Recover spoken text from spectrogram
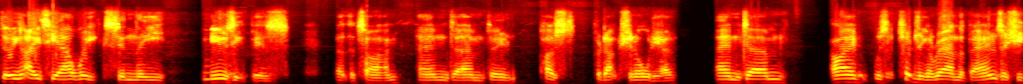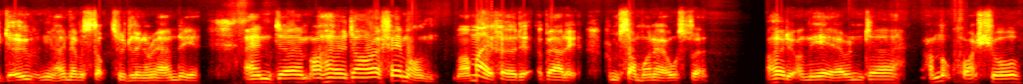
doing eighty-hour weeks in the music biz at the time and um, doing post-production audio, and um, I was twiddling around the bands as you do, you know, never stop twiddling around, do you? And um, I heard RFM on. I may have heard it about it from someone else, but I heard it on the air, and uh, I'm not quite sure.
